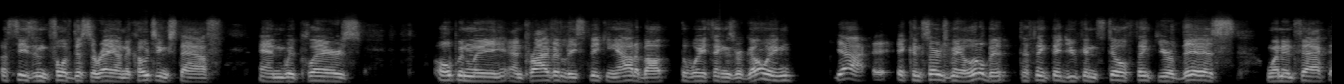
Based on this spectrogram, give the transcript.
a season full of disarray on the coaching staff and with players openly and privately speaking out about the way things are going yeah, it, it, concerns me a little bit to think that you can still think you're this when in fact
